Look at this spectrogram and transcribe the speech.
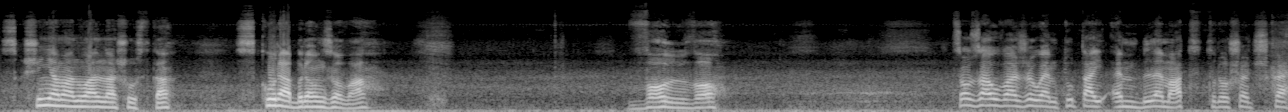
Skrzynia manualna szóstka. Skóra brązowa. Volvo co zauważyłem tutaj emblemat troszeczkę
